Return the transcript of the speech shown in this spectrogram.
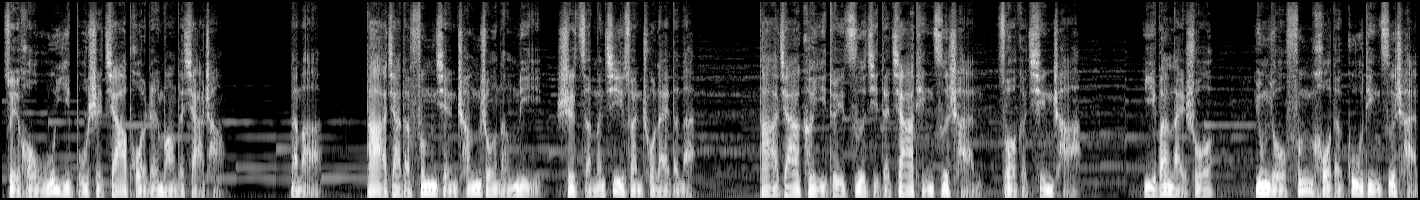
最后无一不是家破人亡的下场。那么，大家的风险承受能力是怎么计算出来的呢？大家可以对自己的家庭资产做个清查。一般来说，拥有丰厚的固定资产，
